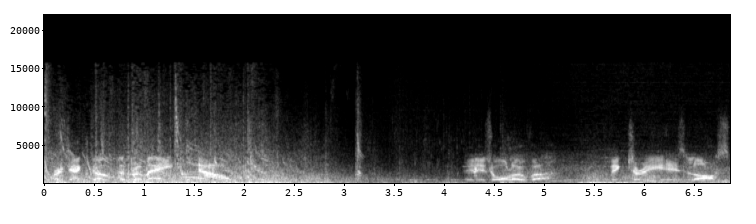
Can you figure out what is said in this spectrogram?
Protect those that remain, Victory is lost.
